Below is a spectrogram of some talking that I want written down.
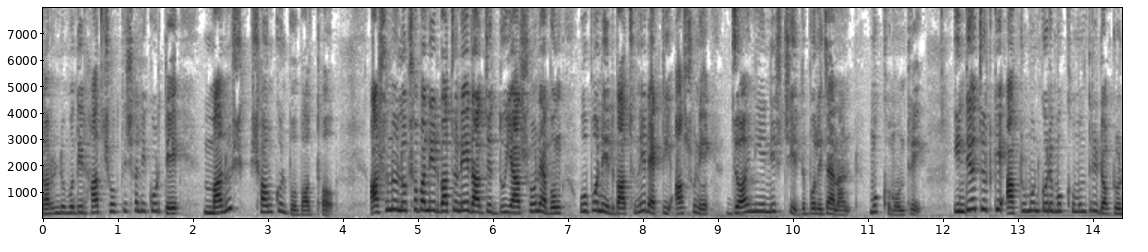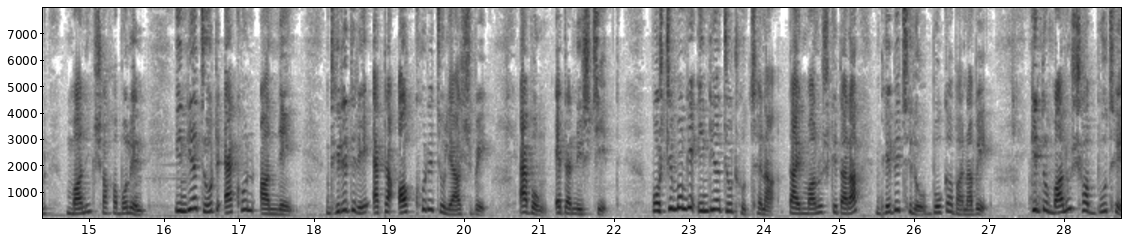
নরেন্দ্র মোদীর হাত শক্তিশালী করতে মানুষ সংকল্পবদ্ধ। আসন্ন লোকসভা নির্বাচনে রাজ্যের দুই আসন এবং উপনির্বাচনের একটি আসনে জয় নিয়ে নিশ্চিত বলে জানান মুখ্যমন্ত্রী। ইন্ডিয়া জোটকে আক্রমণ করে মুখ্যমন্ত্রী ডক্টর মানিক সাহা বলেন, ইন্ডিয়া জোট এখন আর নেই। ধীরে ধীরে একটা অক্ষরে চলে আসবে এবং এটা নিশ্চিত। পশ্চিমবঙ্গে ইন্ডিয়া জোট হচ্ছে না, তাই মানুষকে তারা ভেবেছিল বোকা বানাবে। কিন্তু মানুষ সব বুঝে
